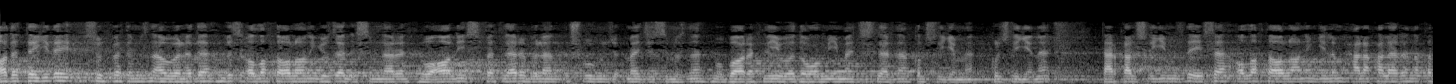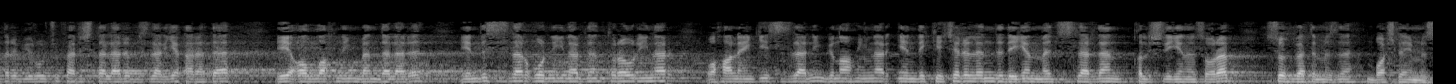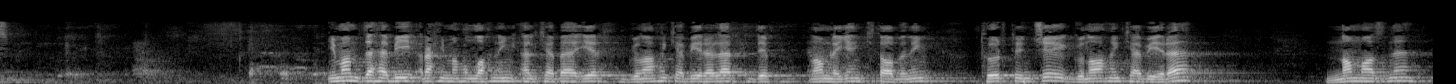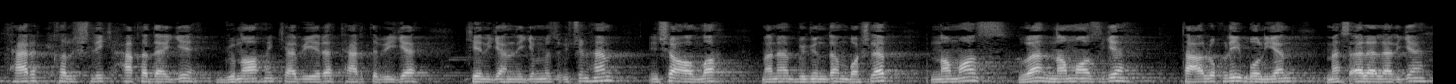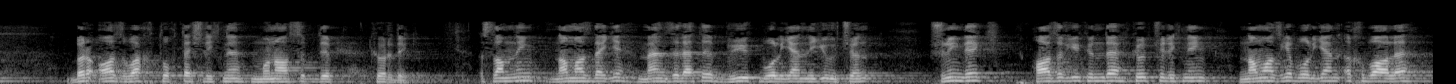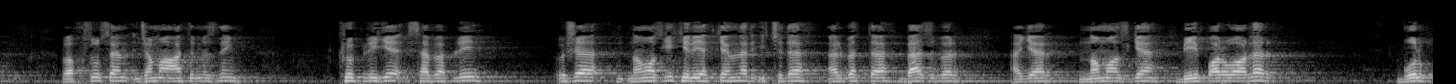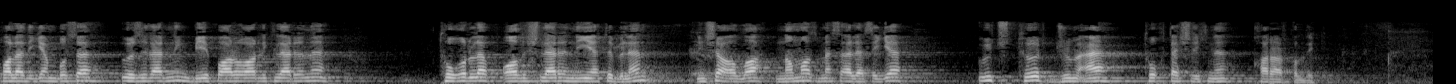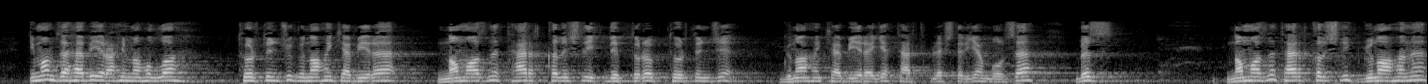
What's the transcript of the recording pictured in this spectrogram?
Odatdagiday suhbatimizni avvalida biz alloh taoloning go'zal ismlari va oliy sifatlari bilan ushbu majlisimizni muborakli va davomiy majlislardan qilishligini tarqalishligimizda esa alloh taoloning ilm halaqalarini qidirib yuruvchi farishtalari bizlarga qarata ey ollohning bandalari endi sizlar o'rninglardan turaveringlar vaholanki sizlarning gunohinglar endi kechirilindi degan majlislardan qilishligini so'rab suhbatimizni boshlaymiz. Imom dahabiy rahimaullohning al kabair gunohi kabiralar deb nomlagan kitobining to'rtinchi gunohi kabira namozni tark qilishlik haqidagi gunohi kabira tartibiga kelganligimiz uchun ham inshaalloh mana bugundan boshlab namoz va namozga taalluqli bo'lgan masalalarga bir oz vaqt to'xtashlikni munosib deb ko'rdik. Islomning namozdagi manzilati buyuk bo'lganligi uchun shuningdek hozirgi kunda ko'pchilikning namozga bo'lgan iqboli va xususan jamoatimizning ko'pligi sababli o'sha namozga kelayotganlar ichida albatta ba'zi bir agar namozga beparvolar bo'lib qoladigan bo'lsa o'zlarining beparvorliklarini to'g'irlab olishlari niyati bilan inshaalloh namoz masalasiga uch to'rt juma to'xtashlikni qaror qildik. Imom zahabiy rahimaulloh to'rtinchi gunohi kabira namozni tark qilishlik deb turib to'rtinchi gunohi kabiraga tartiblashtirgan bo'lsa biz namozni tark qilishlik gunohini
